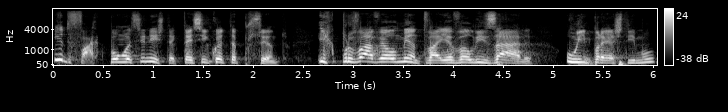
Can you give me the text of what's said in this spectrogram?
E, de facto, para um acionista que tem 50% e que provavelmente vai avalizar o empréstimo,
